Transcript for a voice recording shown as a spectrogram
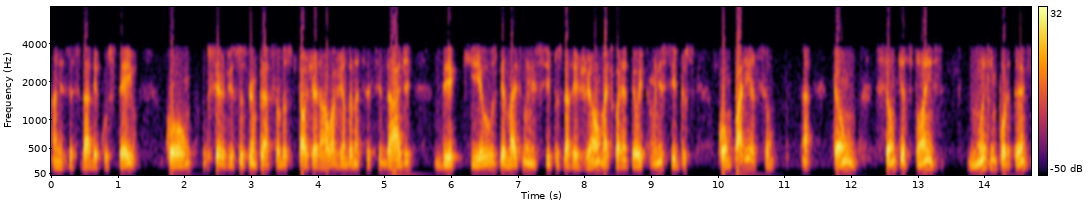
à necessidade de custeio com os serviços de ampliação do Hospital Geral, havendo necessidade de que os demais municípios da região, mais 48 municípios, compareçam. Né? Então, são questões muito importantes,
